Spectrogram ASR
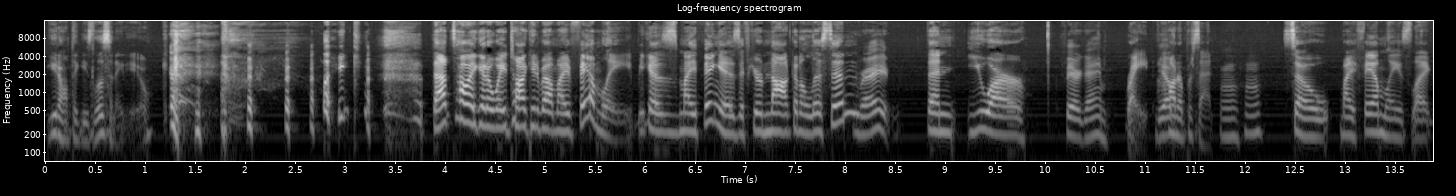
you don't think he's listening to you? that's how I get away talking about my family because my thing is, if you're not going to listen, Right. then you are Fair game. right, Yep. 100%. percent So my family's like,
